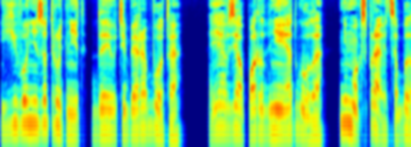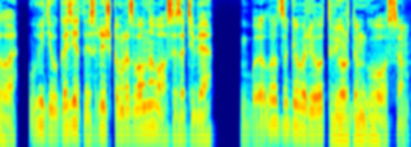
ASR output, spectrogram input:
Его не затруднит, да и у тебя работа. Я взял пару дней отгула. Не мог справиться, было. Увидел газеты и слишком разволновался за тебя. Белла заговорила твердым голосом.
